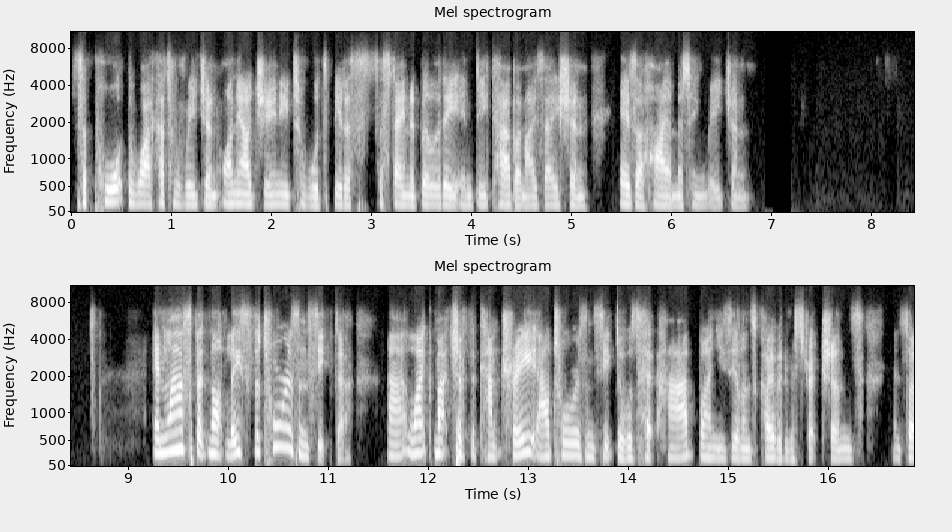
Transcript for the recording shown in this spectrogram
support the Waikato region on our journey towards better sustainability and decarbonisation as a high emitting region. And last but not least, the tourism sector. Uh, like much of the country, our tourism sector was hit hard by New Zealand's COVID restrictions. And so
